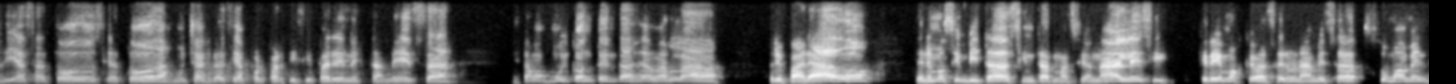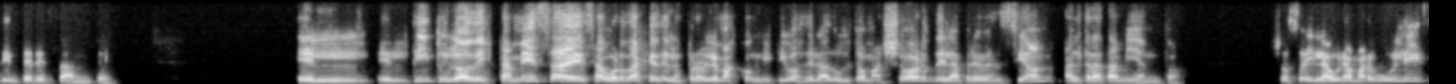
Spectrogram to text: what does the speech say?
Buenos días a todos y a todas. Muchas gracias por participar en esta mesa. Estamos muy contentas de haberla preparado. Tenemos invitadas internacionales y creemos que va a ser una mesa sumamente interesante. El, el, título de esta mesa es Abordajes de los problemas cognitivos del adulto mayor, de la prevención al tratamiento. Yo soy Laura Margulis,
